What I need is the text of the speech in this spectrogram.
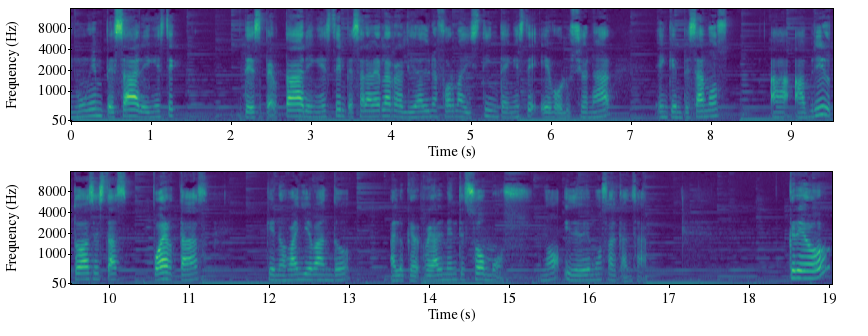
en un empezar, en este despertar, en este empezar a ver la realidad de una forma distinta, en este evolucionar, en que empezamos a abrir todas estas puertas que nos van llevando a lo que realmente somos ¿no? y debemos alcanzar creo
